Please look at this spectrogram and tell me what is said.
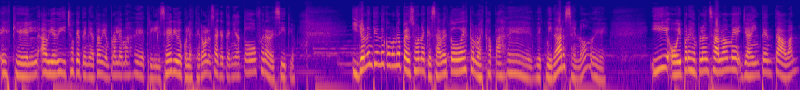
es que él había dicho que tenía también problemas de triglicérido, colesterol, o sea que tenía todo fuera de sitio. Y yo no entiendo cómo una persona que sabe todo esto no es capaz de, cuidarse, ¿no? De, y hoy, por ejemplo, en Sálvame ya intentaban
